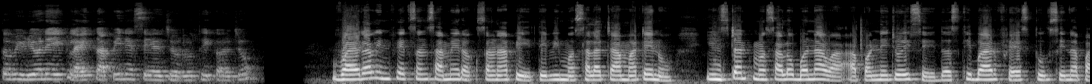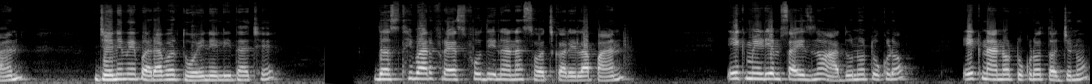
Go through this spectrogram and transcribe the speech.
તો વિડીયોને એક લાઇક આપીને શેર જરૂરથી કરજો. વાયરલ ઇન્ફેક્શન સામે રક્ષણ આપે તેવી મસાલા ચા માટેનો ઇન્સ્ટન્ટ મસાલો બનાવવા આપણને જોઈશે દસથી બાર ફ્રેશ તુલસીના પાન, જેને મેં બરાબર ધોઈને લીધા છે. દસથી બાર ફ્રેશ ફુદીનાના સ્વચ્છ કરેલા પાન, એક મીડિયમ સાઇઝનો આદુનો ટુકડો, એક નાનો ટુકડો તજનો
